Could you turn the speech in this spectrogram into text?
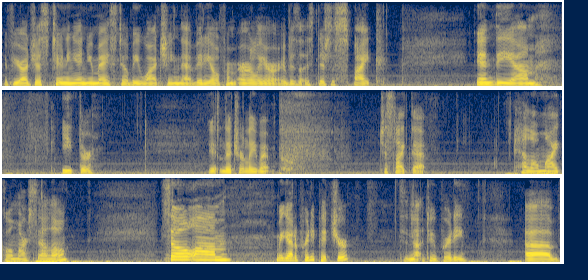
If you are just tuning in, you may still be watching that video from earlier. It was there's a spike in the um, ether. It literally went poof, just like that. Hello, Michael Marcelo. So, um, we got a pretty picture. It's not too pretty of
